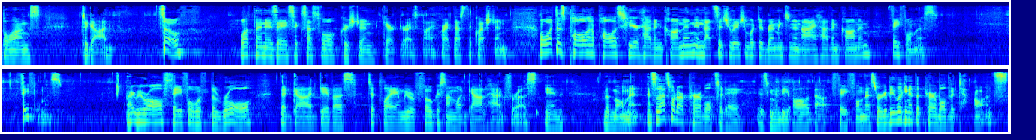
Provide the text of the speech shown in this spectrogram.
belongs to God. So, what then is a successful Christian characterized by? Right, that's the question. Well, what does Paul and Apollos here have in common? In that situation, what did Remington and I have in common? Faithfulness. Faithfulness. Right? We were all faithful with the role that God gave us to play, and we were focused on what God had for us in the moment. And so that's what our parable today is going to be all about faithfulness. We're going to be looking at the parable of the talents,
